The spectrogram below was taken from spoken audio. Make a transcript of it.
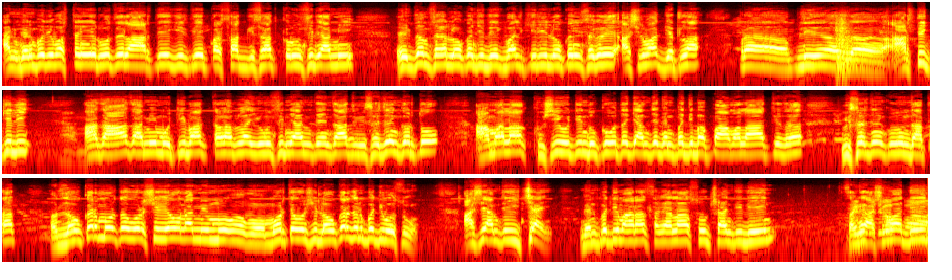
आणि गणपती बसताना रोज त्याला आरती गिरते प्रसाद गिसाद करून सनी आम्ही एकदम सगळ्या लोकांची देखभाल केली. लोकांनी सगळे आशीर्वाद घेतला प्र आपली आरती केली. आज आज आम्ही मोतीबाग तळापला येऊन सनी आम्ही त्यांचं आज विसर्जन करतो. आम्हाला खुशी होती दुःख होतं की आमचे गणपती बाप्पा आम्हाला तिथं विसर्जन करून जातात. लवकर मोरचं वर्ष येऊन आम्ही मो मोरच्या वर्षी लवकर गणपती बसू अशी आमची इच्छा आहे. गणपती महाराज सगळ्याला सुख शांती देईन सगळे आशीर्वाद देईन.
